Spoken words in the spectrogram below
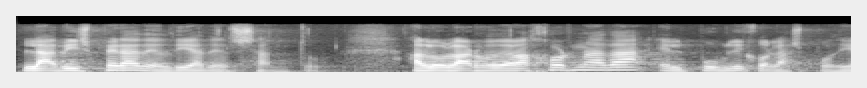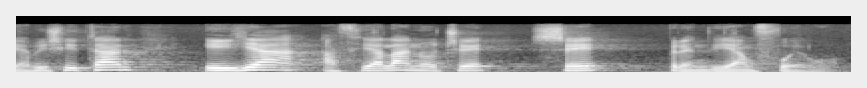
la víspera del Día del Santo. A lo largo de la jornada el público las podía visitar y ya hacia la noche se prendían fuego.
